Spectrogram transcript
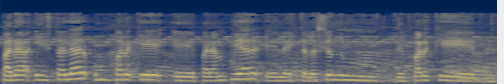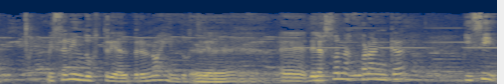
para instalar un parque, eh, para ampliar eh, la instalación de un, parque, mm, me sale industrial, pero no es industrial, de la zona franca y sí,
